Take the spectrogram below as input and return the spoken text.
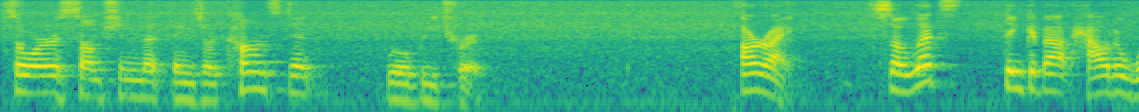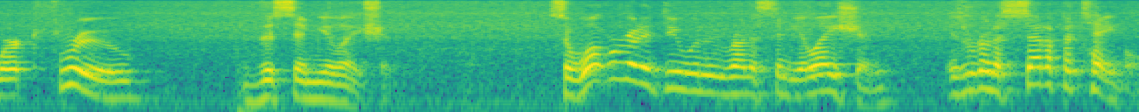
so our assumption that things are constant will be true. All right, so let's think about how to work through the simulation. So what we're going to do when we run a simulation is we're going to set up a table.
